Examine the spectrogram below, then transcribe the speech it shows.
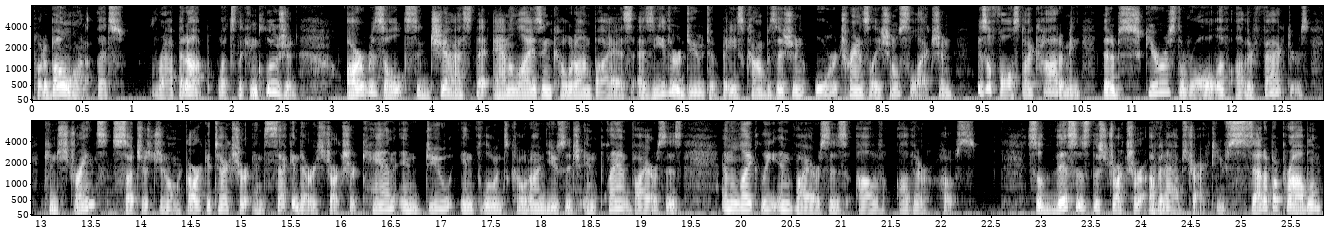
put a bow on it. Let's wrap it up. What's the conclusion? Our results suggest that analyzing codon bias as either due to base composition or translational selection is a false dichotomy that obscures the role of other factors. Constraints such as genomic architecture and secondary structure can and do influence codon usage in plant viruses and likely in viruses of other hosts. So this is the structure of an abstract. You set up a problem,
